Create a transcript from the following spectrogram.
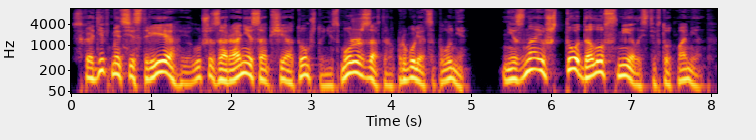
Сходи к медсестре и лучше заранее сообщи о том, что не сможешь завтра прогуляться по луне. Не знаю, что дало смелости в тот момент.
